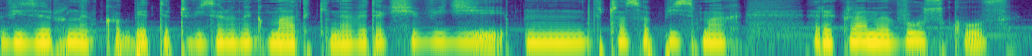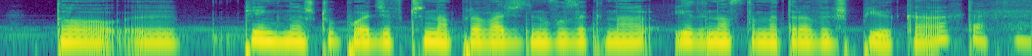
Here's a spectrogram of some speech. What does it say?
wizerunek kobiety czy wizerunek matki, nawet jak się widzi mm, w czasopismach reklamy wózków, to y, piękna, szczupła dziewczyna prowadzi ten wózek na 11-metrowych szpilkach Tak, tak.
